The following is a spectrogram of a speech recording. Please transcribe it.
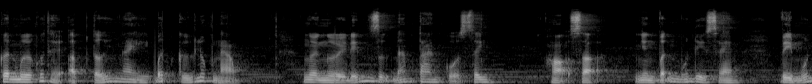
cơn mưa có thể ập tới ngay bất cứ lúc nào. Người người đến dự đám tang của Sinh, họ sợ nhưng vẫn muốn đi xem vì muốn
